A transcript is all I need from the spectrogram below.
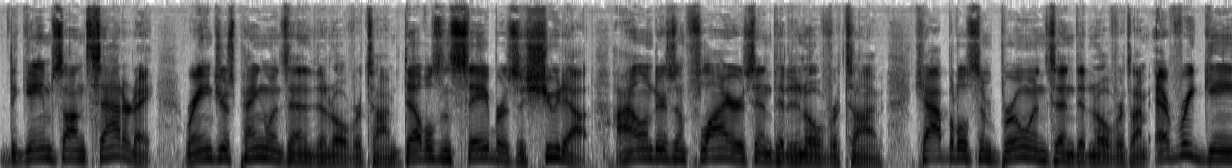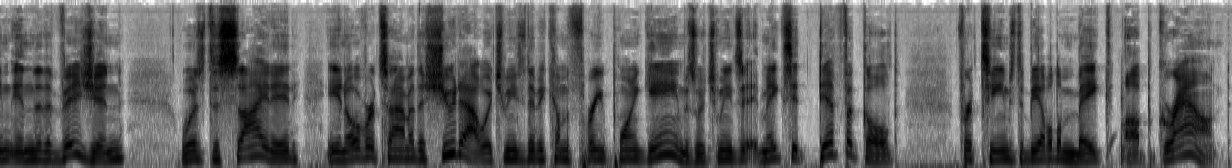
the games on Saturday. Rangers Penguins ended in overtime. Devils and Sabres a shootout. Islanders and Flyers ended in overtime. Capitals and Bruins ended in overtime. Every game in the division was decided in overtime of the shootout, which means they become three point games, which means it makes it difficult for teams to be able to make up ground.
